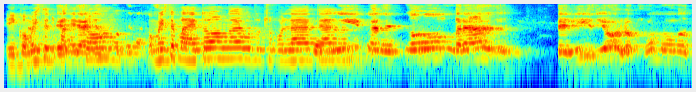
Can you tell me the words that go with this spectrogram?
¿Y comiste tu este panetón? ¿Comiste panetón, algo, tu chocolate, algo? Sí, panetón, feliz, yo lo como,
